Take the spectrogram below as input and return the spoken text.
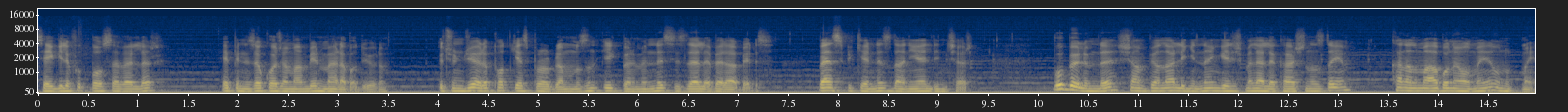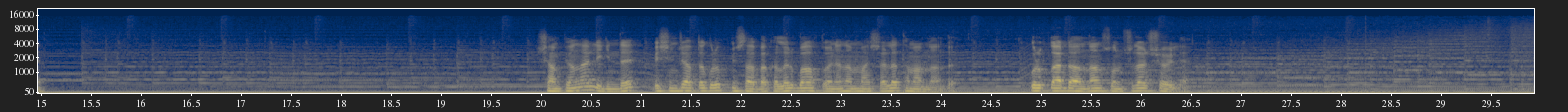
Sevgili futbol severler, hepinize kocaman bir merhaba diyorum. Üçüncü yarı podcast programımızın ilk bölümünde sizlerle beraberiz. Ben spikeriniz Daniel Dinçer. Bu bölümde Şampiyonlar Ligi'nden gelişmelerle karşınızdayım. Kanalıma abone olmayı unutmayın. Şampiyonlar Ligi'nde 5. hafta grup müsabakaları bu hafta oynanan maçlarla tamamlandı. Gruplarda alınan sonuçlar şöyle.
